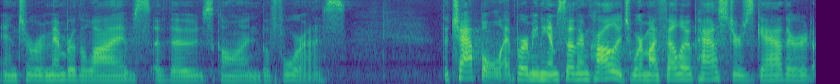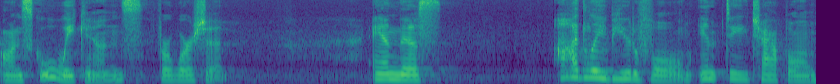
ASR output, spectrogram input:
and to remember the lives of those gone before us. The chapel at Birmingham Southern College, where my fellow pastors gathered on school weekends for worship, and this oddly beautiful, empty chapel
